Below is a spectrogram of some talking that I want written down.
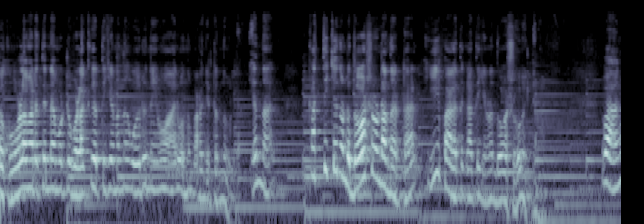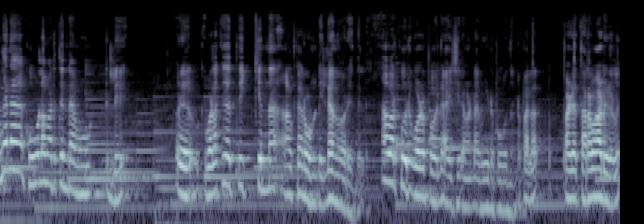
ഇപ്പോൾ കൂളമരത്തിന്റെ മുട്ട് വിളക്ക് കത്തിക്കണമെന്ന് ഒരു നിയമം ആരും ഒന്നും പറഞ്ഞിട്ടൊന്നുമില്ല. എന്നാൽ കത്തിക്കുന്നുണ്ട് ദോഷമുണ്ടെന്ന് കേട്ടാൽ ഈ ഭാഗത്ത് കത്തിക്കണം ദോഷവുമില്ല അപ്പോൾ അങ്ങനെ കൂളമരത്തിന്റെ മുട്ടിൽ ഒരു വിളക്ക് കത്തിക്കുന്ന ആൾക്കാരുണ്ട് ഇല്ല എന്ന് പറയുന്നില്ല അവർക്കൊരു കുഴപ്പമില്ല ഐശ്വര്യമുണ്ട് വീട് പോകുന്നുണ്ട്. പല പഴയ തറവാടുകൾ.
